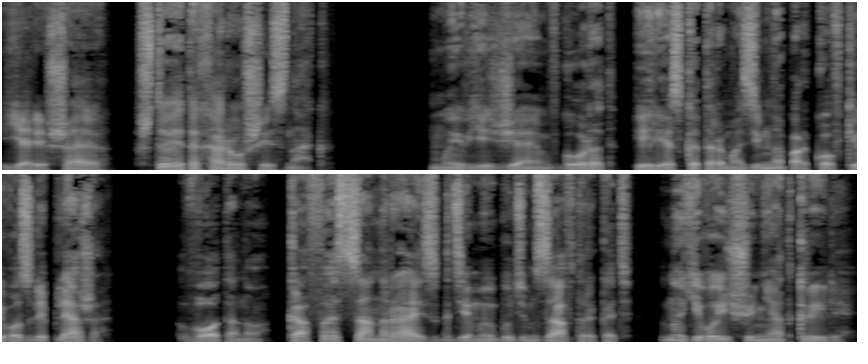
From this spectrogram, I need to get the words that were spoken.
Я решаю, что это хороший знак. Мы въезжаем в город и резко тормозим на парковке возле пляжа. Вот оно, кафе «Санрайз», где мы будем завтракать, но его еще не открыли.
